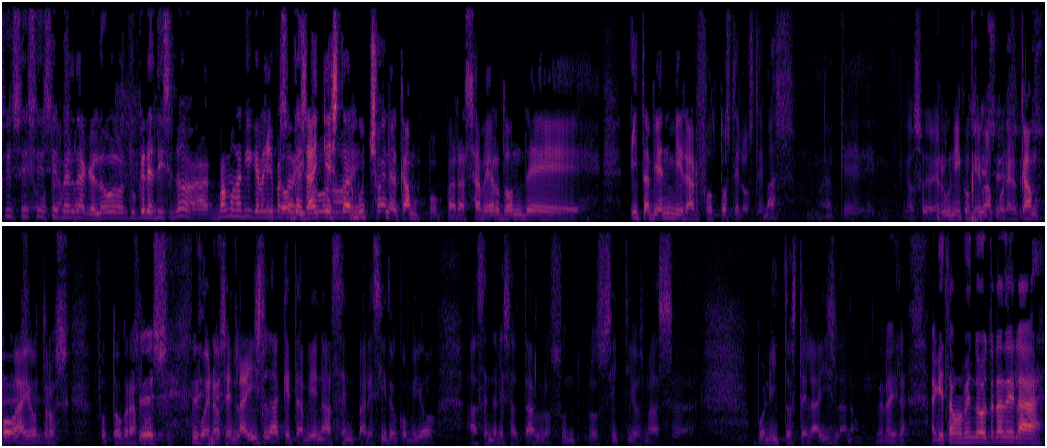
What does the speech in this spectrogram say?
Sí, sí, sí, sí, es verdad, que luego tú quieres decir, no, ah, vamos aquí que el año pasado... Entonces hay que no estar hay. mucho en el campo para saber dónde... Y también mirar fotos de los demás, ¿eh? que yo soy el único que Sí, va sí, por el sí, campo, hay otros fotógrafos buenos en la isla que también hacen parecido como yo, hacen resaltar los, los sitios más eh, bonitos de la isla, ¿no? de la isla. Aquí estamos viendo otra de las,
